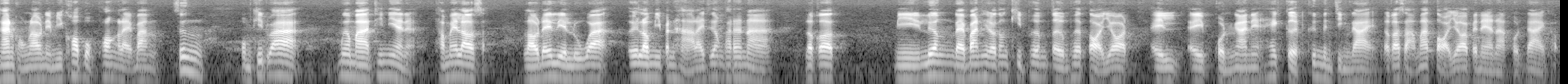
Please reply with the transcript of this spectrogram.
งานของเราเนี่ยมีข้อบกพร่องอะไรบ้าง ซึ่งผมคิดว่าเมื่อมาที่เนี่ยเนี่ยทำให้เราเราได้เรียนรู้ว่าเอยเรามีปัญหาอะไรที่ต้องพัฒนา แล้วก็มีเรื่องใดบ้างที่เราต้องคิดเพิ่มเติมเพื่อต่อยอดไอไอผลงานเนี้ให้เกิดขึ้นเป็นจริงได้ แล้วก็สามารถต่อยอดไปในอนาคตได้ครับ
